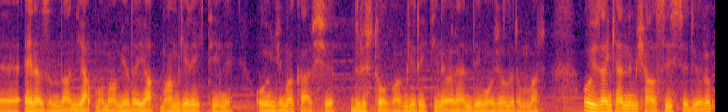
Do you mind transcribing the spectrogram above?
Ee, en azından yapmamam ya da yapmam gerektiğini, oyuncuma karşı dürüst olmam gerektiğini öğrendiğim hocalarım var. O yüzden kendimi şanslı hissediyorum.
